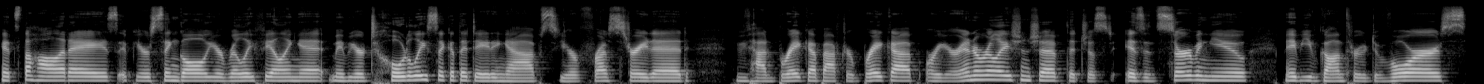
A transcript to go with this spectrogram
It's the holidays. If you're single, you're really feeling it. Maybe you're totally sick of the dating apps, you're frustrated you've had breakup after breakup, or you're in a relationship that just isn't serving you, maybe you've gone through divorce,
